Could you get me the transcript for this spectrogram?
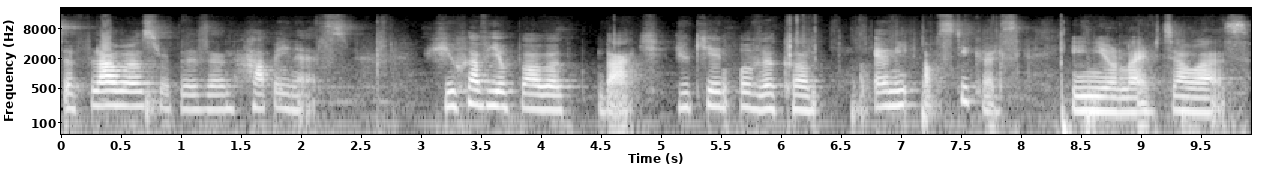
The flowers represent happiness. You have your power back. You can overcome any obstacles in your life, Taurus.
